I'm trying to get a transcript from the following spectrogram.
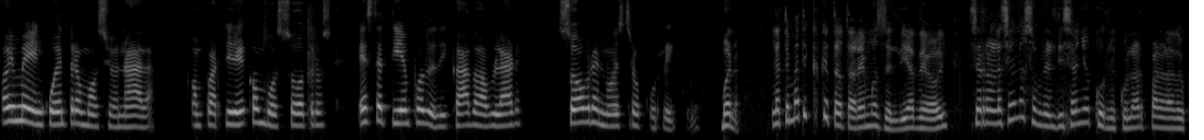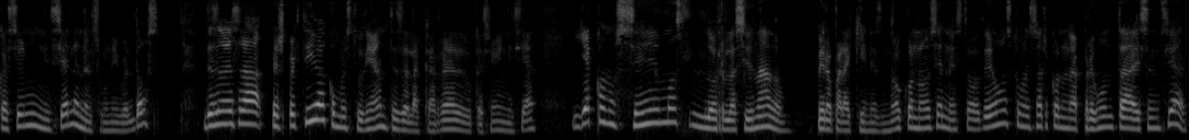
Hoy me encuentro emocionada. Compartiré con vosotros este tiempo dedicado a hablar sobre nuestro currículo. Bueno, la temática que trataremos del día de hoy se relaciona sobre el diseño curricular para la educación inicial en el subnivel 2. Desde nuestra perspectiva como estudiantes de la carrera de educación inicial, ya conocemos lo relacionado, pero para quienes no conocen esto, debemos comenzar con una pregunta esencial.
